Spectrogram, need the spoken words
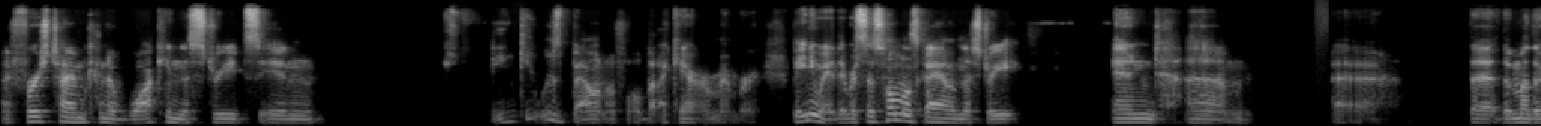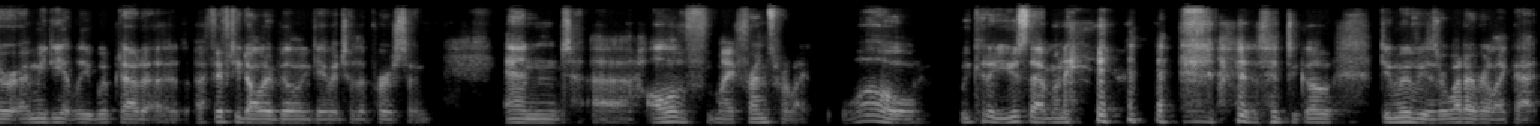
my first time kind of walking the streets in. I think it was Bountiful, but I can't remember. But anyway, there was this homeless guy on the street, and um, uh, the the mother immediately whipped out a, a fifty dollar bill and gave it to the person, and uh, all of my friends were like, "Whoa." We could have used that money to go do movies or whatever like that.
